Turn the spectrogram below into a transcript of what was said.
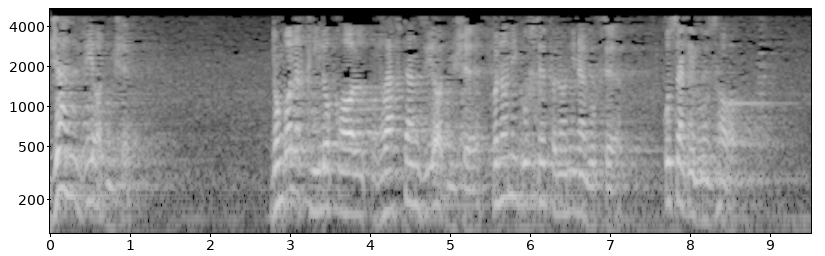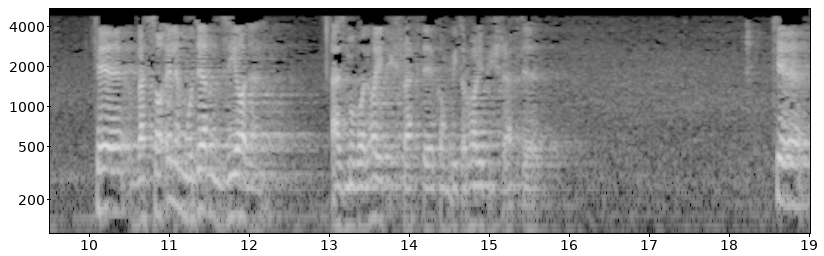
جهل زیاد میشه. دنبال قیل و قال رفتن زیاد میشه. فلانی گفته فلانی نگفته. خصوصا این روزها که وسایل مدرن زیادن. از موبایل های پیشرفته کامپیوترهای پیشرفته. که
